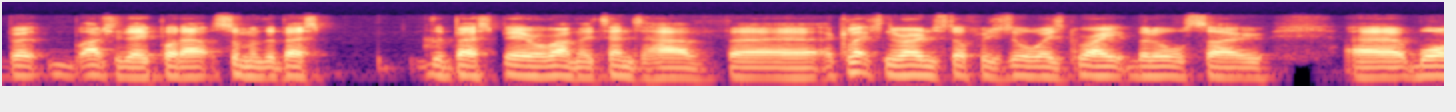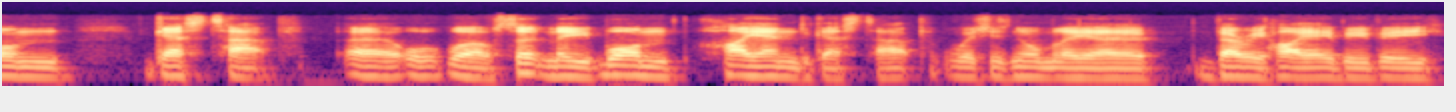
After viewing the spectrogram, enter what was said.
but actually they put out some of the best the best beer around. They tend to have uh, a collection of their own stuff, which is always great, but also uh, one guest tap, uh, or well, certainly one high end guest tap, which is normally a very high ABV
